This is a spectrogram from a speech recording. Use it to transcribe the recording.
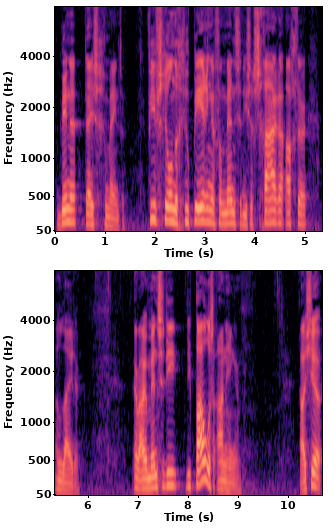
binnen deze gemeente. Vier verschillende groeperingen van mensen die zich scharen achter een leider. Er waren mensen die, die Paulus aanhingen. Nou, als, je,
